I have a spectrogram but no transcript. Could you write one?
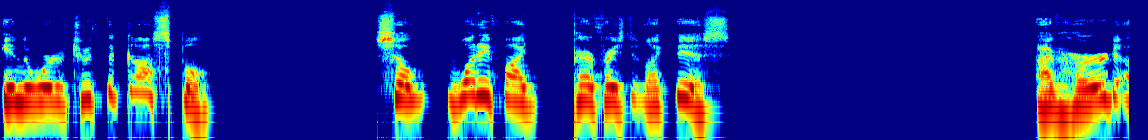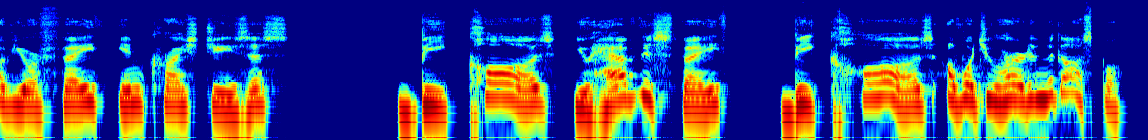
in the word of truth, the gospel. So, what if I paraphrased it like this? I've heard of your faith in Christ Jesus because you have this faith because of what you heard in the gospel.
